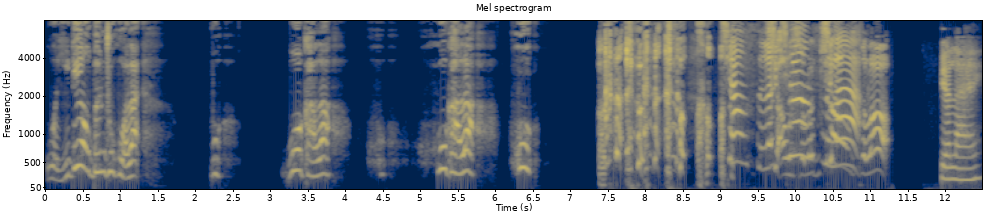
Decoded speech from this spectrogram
我一定要喷出火来！不，沃卡拉，呼呼卡拉，呼！呛死了！呛死了！呛死了！原来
